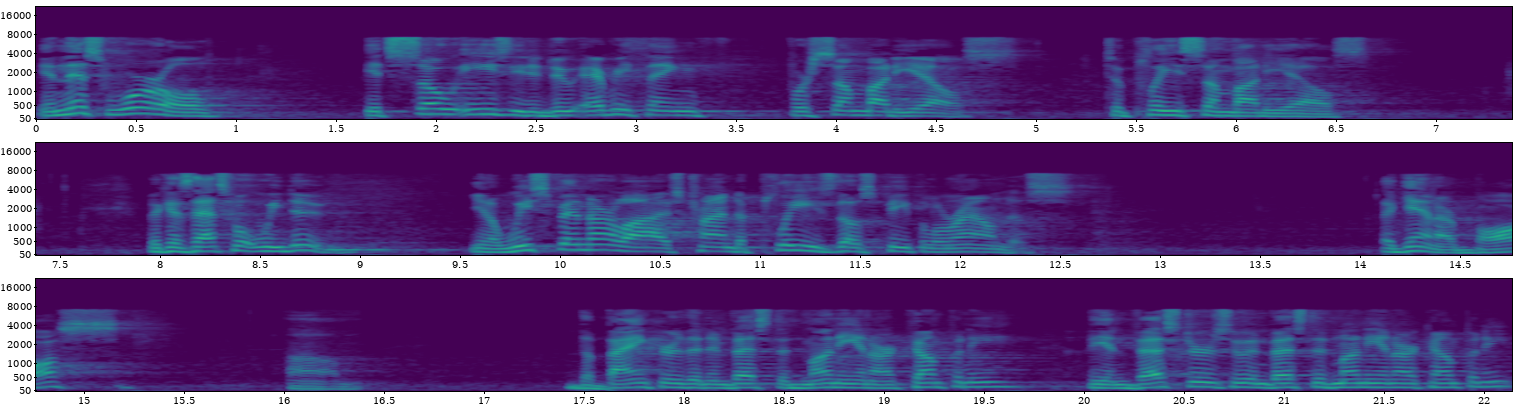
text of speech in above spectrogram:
in this world, it's so easy to do everything for somebody else, to please somebody else. Because that's what we do. You know, we spend our lives trying to please those people around us. Again, our boss, um, the banker that invested money in our company, the investors who invested money in our company.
